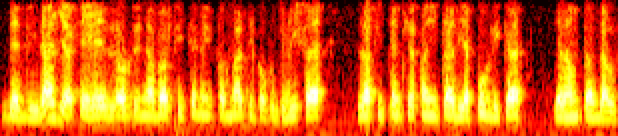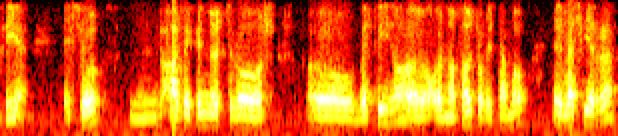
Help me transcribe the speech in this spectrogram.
del DIRAYA, que es el ordenador sistema informático que utiliza la asistencia sanitaria pública de la Junta de Andalucía. Eso mm, hace que nuestros vecinos o nosotros que estamos en la sierra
